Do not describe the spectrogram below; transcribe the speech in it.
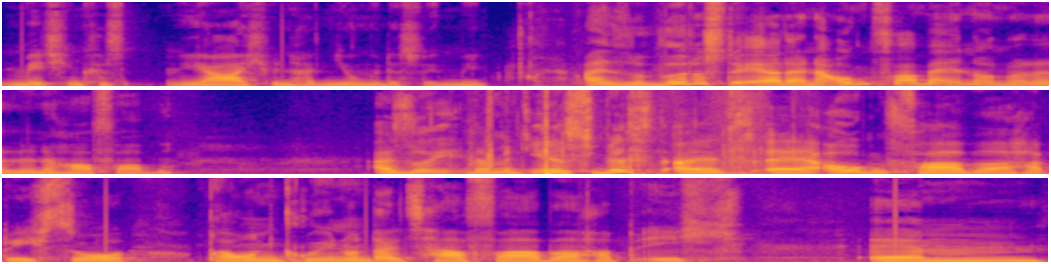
Ein Mädchen küssen. Ja, ich bin halt ein Junge, deswegen Mädchen. Also, würdest du eher deine Augenfarbe ändern oder deine Haarfarbe? Also, damit ihr es wisst, als äh, Augenfarbe habe ich so braun-grün und als Haarfarbe habe ich. Ähm,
